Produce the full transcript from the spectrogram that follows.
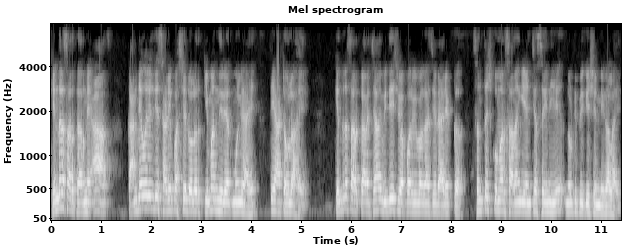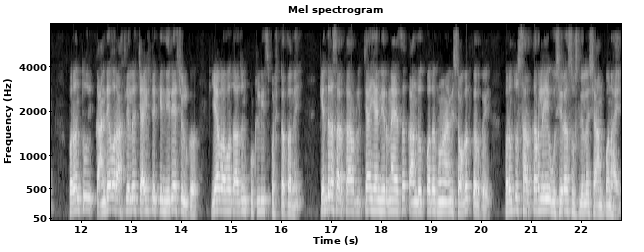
केंद्र सरकारने आज कांद्यावरील जे साडेपाचशे डॉलर किमान निर्यात मूल्य आहे ते हटवलं आहे. केंद्र सरकारच्या विदेश व्यापार विभागाचे डायरेक्टर संतोष कुमार सारंगी यांच्या सैनी हे नोटिफिकेशन निघालं आहे. परंतु कांद्यावर असलेलं चाळीस टक्के निर्यात शुल्क याबाबत अजून कुठली स्पष्टता नाही. केंद्र सरकारच्या या निर्णयाचं कांदा उत्पादक म्हणून आम्ही स्वागत करतोय परंतु सरकारला हे उशिरा सुचलेलं शहाणपण आहे.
